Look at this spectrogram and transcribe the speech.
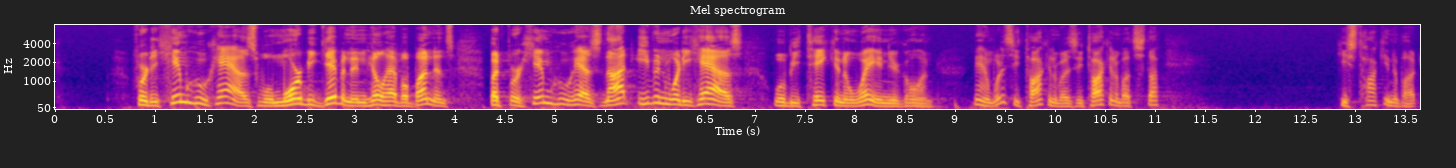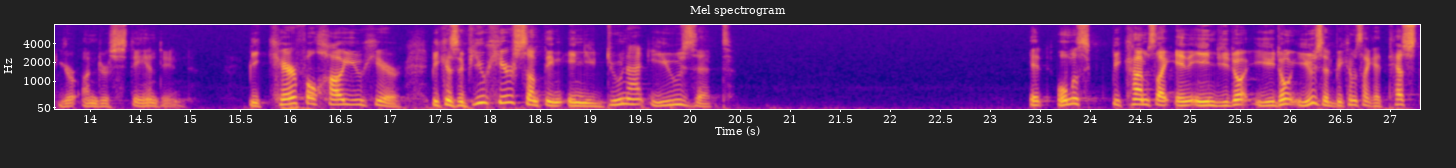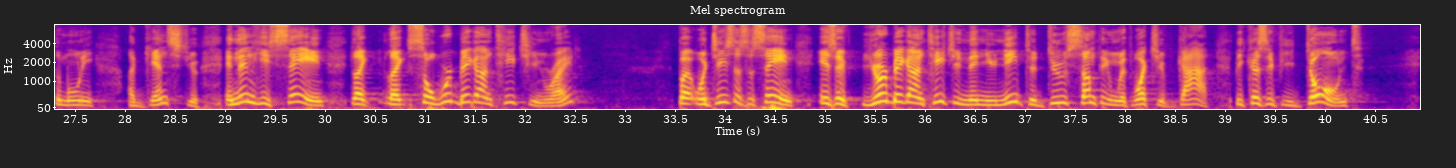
For to him who has will more be given, and he'll have abundance. But for him who has not, even what he has will be taken away. And you're going, man, what is he talking about? Is he talking about stuff? He's talking about your understanding. Be careful how you hear, because if you hear something and you do not use it, it almost becomes like and you don't you don't use it, it becomes like a testimony against you and then he's saying like like so we're big on teaching right but what jesus is saying is if you're big on teaching then you need to do something with what you've got because if you don't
